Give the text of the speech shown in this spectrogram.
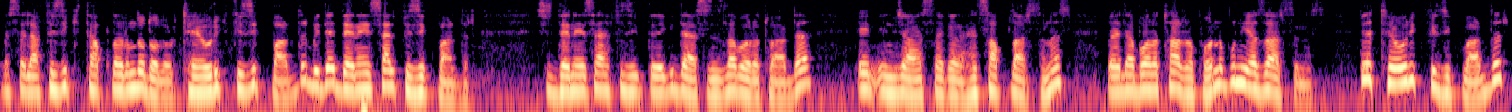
mesela fizik kitaplarında da olur. Teorik fizik vardır bir de deneysel fizik vardır. Siz deneysel fiziklere gidersiniz laboratuvarda en ince ayrıntısına kadar hesaplarsınız ve laboratuvar raporunu bunu yazarsınız. Bir de teorik fizik vardır.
